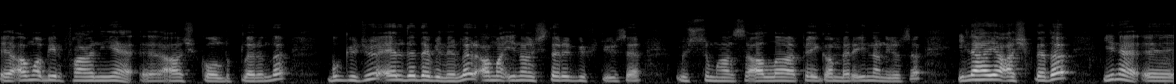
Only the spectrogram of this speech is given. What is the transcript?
E, ama bir faniye e, aşık olduklarında bu gücü elde edebilirler. Ama inançları güçlüyse, Müslümansa, Allah'a, peygambere inanıyorsa ilahi aşkta da yine e,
